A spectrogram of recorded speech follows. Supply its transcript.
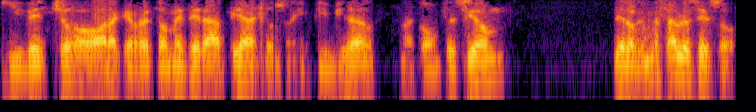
y de hecho ahora que retomé terapia, esto es una intimidad, una confesión, de lo que más hablo es eso,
